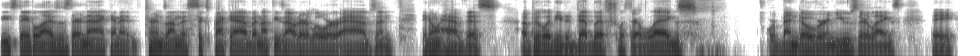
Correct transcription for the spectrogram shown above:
destabilizes their neck and it turns on this six pack ab, but not these outer lower abs. And they don't have this ability to deadlift with their legs or bend over and use their legs. They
